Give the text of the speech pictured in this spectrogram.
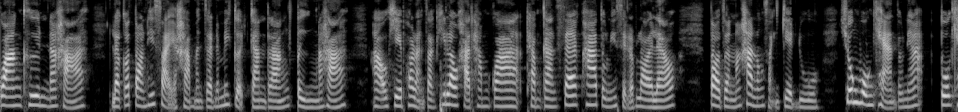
กว้างขึ้นนะคะ แล้วก็ตอนที่ใส่ค่ะ มันจะได้ไม่เกิดการรั้งตึงนะคะอ่าโอเค พอหลังจากที่เราค่ะทำกว่าทำการแทรกผ้าตรงนี้เสร็จเรียบร้อยแล้ว ต่อจากนั้นค่ะลองสังเกตดูช่วงวงแขนตรงนี้ตัวแข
